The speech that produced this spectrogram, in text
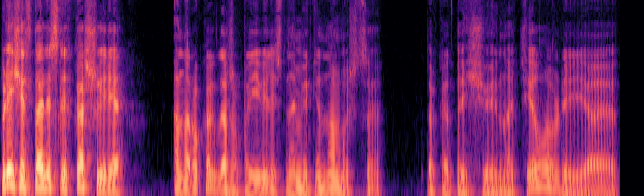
Плечи стали слегка шире, а на руках даже появились намеки на мышцы. Так это еще и на тело влияет.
